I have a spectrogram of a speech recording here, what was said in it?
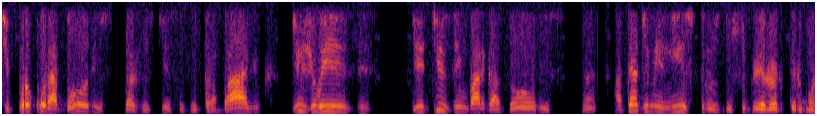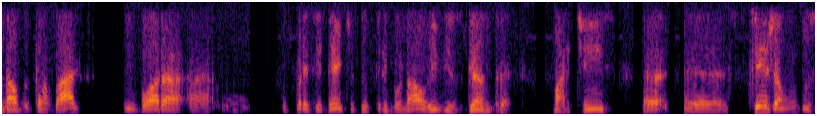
de procuradores da Justiça do Trabalho, de juízes, de desembargadores, né, até de ministros do Superior Tribunal do Trabalho, embora ah, o, o, presidente do tribunal, Ives Gandra Martins, eh, eh, seja um dos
